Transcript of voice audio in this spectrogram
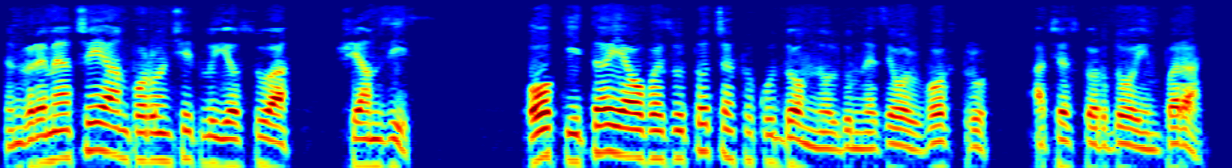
În vremea aceea am poruncit lui Iosua și am zis, Ochii tăi au văzut tot ce a făcut Domnul Dumnezeul vostru acestor doi împărați.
